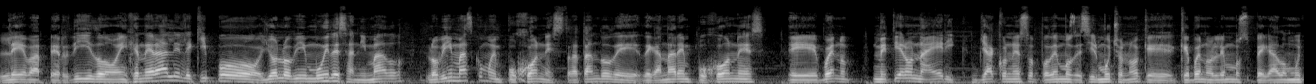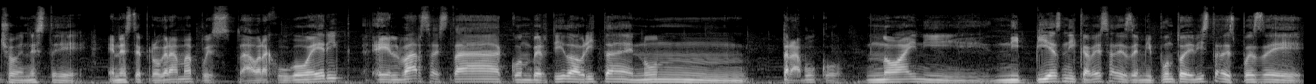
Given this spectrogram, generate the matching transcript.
Leva perdido. En general el equipo yo lo vi muy desanimado. Lo vi más como empujones, tratando de, de ganar empujones. Eh, bueno, metieron a Eric. Ya con eso podemos decir mucho, ¿no? Que, bueno, le hemos pegado mucho en este, en este programa. Pues ahora jugó Eric. El Barça está convertido ahorita en un trabuco. No hay ni, ni pies ni cabeza desde mi punto de vista después de,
